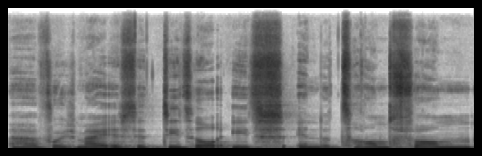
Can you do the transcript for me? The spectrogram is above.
volgens mij is de titel iets in de trant van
